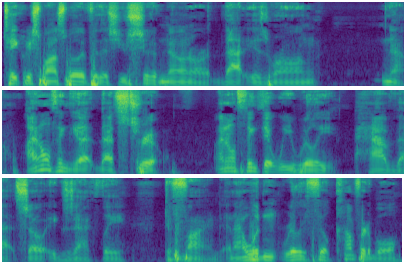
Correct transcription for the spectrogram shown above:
Take responsibility for this. You should have known, or that is wrong. No, I don't think that that's true. I don't think that we really have that so exactly defined. And I wouldn't really feel comfortable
